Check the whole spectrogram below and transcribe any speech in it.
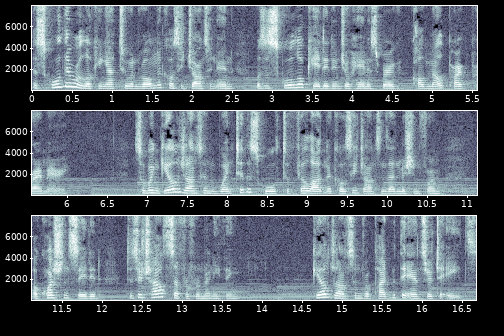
The school they were looking at to enroll Nkosi Johnson in was a school located in Johannesburg called Melpark Primary. So when Gail Johnson went to the school to fill out Nkosi Johnson's admission form, a question stated, Does your child suffer from anything? Gail Johnson replied with the answer to AIDS.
